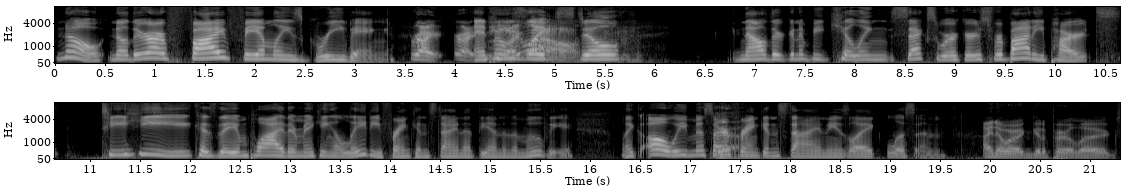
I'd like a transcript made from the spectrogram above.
No, no, there are five families grieving. Right, right. And They're he's like "Well." still now they're going to be killing sex workers for body parts. Tee hee, because they imply they're making a lady Frankenstein at the end of the movie. Like, oh, we miss our Yeah. Frankenstein. He's like, listen, I know where I can get a pair of legs.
